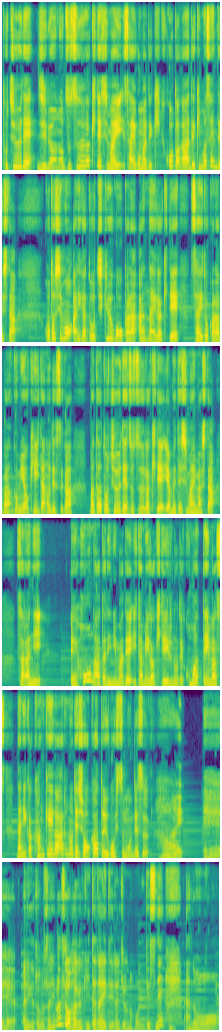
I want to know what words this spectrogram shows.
途中で持病の頭痛が来てしまい、最後まで聞くことができませんでした。今年もありがとう地球号から案内が来て、サイトから番組を聞いたのですが、また途中で頭痛が来てやめてしまいました。さらに、えー頬のあたりにまで痛みが来ているので困っています。何か関係があるのでしょうか？というご質問です。はい。えー、ありがとうございます。おはがきいただいて、ラジオの方にですね。あの、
